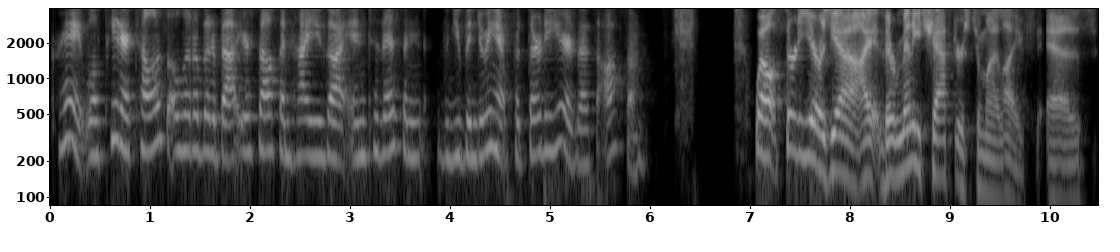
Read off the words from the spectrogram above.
Great. Well, Peter, tell us a little bit about yourself and how you got into this. And you've been doing it for 30 years. That's awesome. Well, 30 years, yeah. I, there are many chapters to my life. As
